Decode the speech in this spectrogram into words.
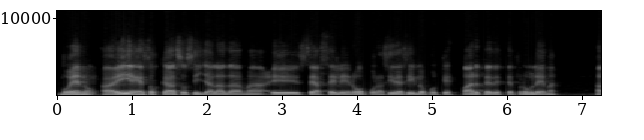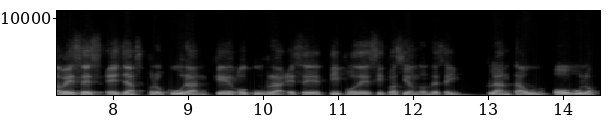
Bueno, ahí en estos casos, si ya la dama eh, se aceleró, por así decirlo, porque es parte de este problema, a veces ellas procuran que ocurra ese tipo de situación donde se implanta un óvulo,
